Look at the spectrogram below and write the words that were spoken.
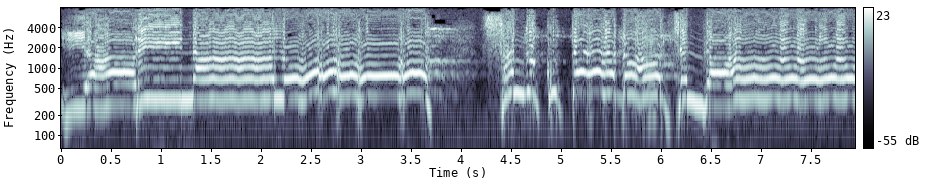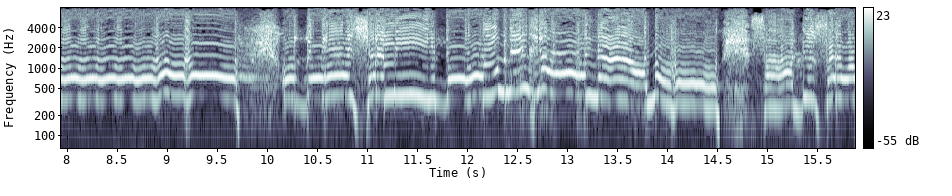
یاری نالو، سنگ کتے دا چنگا۔ ساگ سرو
